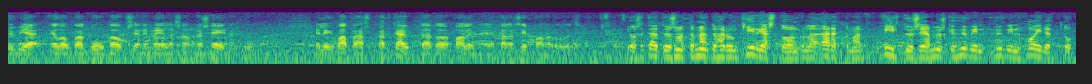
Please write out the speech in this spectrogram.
hyviä elokuvakuukauksia, niin meillä se on myös heinäkuu. Eli vapaa käyttää tuolla paljon meidän tällaisia palveluita. Joo, se täytyy sanoa, että Mäntyharjun kirjasto on kyllä äärettömän viihtyisä ja myöskin hyvin, hyvin hoidettu.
